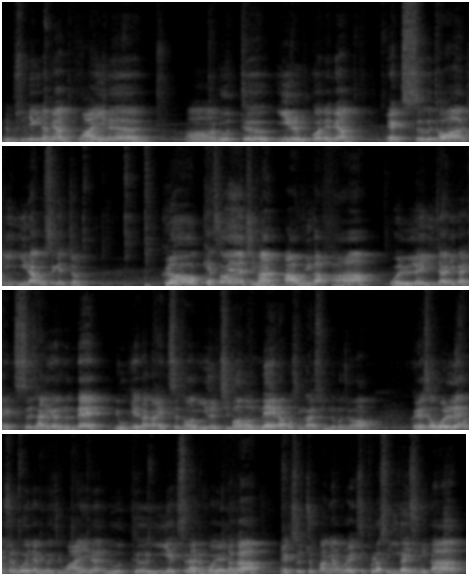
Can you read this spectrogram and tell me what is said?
무슨 얘기냐면 y는 어, 루트 2를 묶어내면 x 더하기 2라고 쓰겠죠. 그렇게 써야지만 아 우리가 아 원래 이 자리가 x 자리였는데 여기에다가 x 더하기 2를 집어넣네 라고 생각할 수 있는 거죠. 그래서 원래 함수는 뭐였냐면 이거지. y는 루트 2x라는 거에다가 x축 방향으로 x 플러스 2가 있으니까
